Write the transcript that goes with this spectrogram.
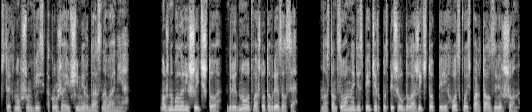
встряхнувшим весь окружающий мир до основания. Можно было решить, что дредноут во что-то врезался, но станционный диспетчер поспешил доложить, что переход сквозь портал завершен.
